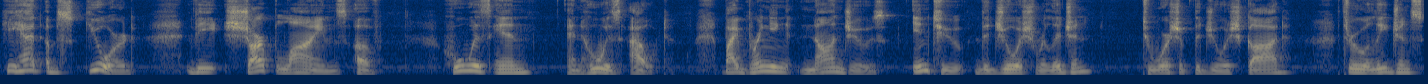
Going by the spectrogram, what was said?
He had obscured the sharp lines of who is in and who is out by bringing non Jews into the Jewish religion to worship the Jewish God through allegiance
